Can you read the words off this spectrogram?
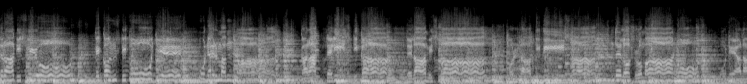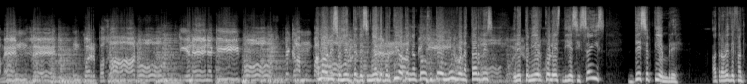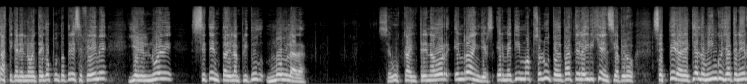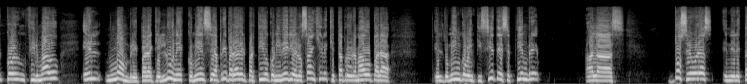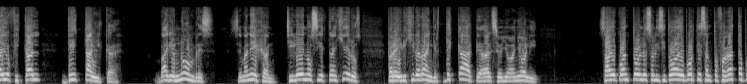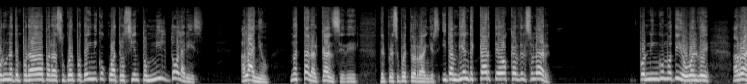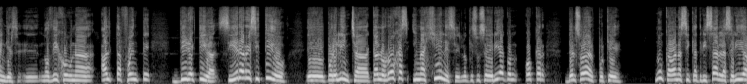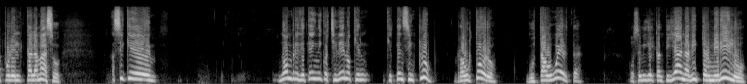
tradición que constituye una hermandad característica de la amistad con la divisa de los romanos. Une a la mente un cuerpo sano tienen equipos de gran valor. Amables oyentes de Señal Deportiva, tengan todos ustedes muy buenas tardes en este miércoles 16 de septiembre a través de Fantástica en el 92.3 FM y en el 970 de la amplitud modulada. Se busca entrenador en Rangers, hermetismo absoluto de parte de la dirigencia, pero se espera de aquí al domingo ya tener confirmado el nombre para que el lunes comience a preparar el partido con Iberia de Los Ángeles, que está programado para el domingo 27 de septiembre a las 12 horas en el Estadio Fiscal de Talca. Varios nombres se manejan, chilenos y extranjeros, para dirigir a Rangers. Descarte a Dalcio Giovagnoli. ¿Sabe cuánto le solicitó a Deportes Antofagasta por una temporada para su cuerpo técnico? 400 mil dólares al año. No está al alcance de, del presupuesto de Rangers. Y también descarte a Oscar del Solar. Por ningún motivo vuelve a Rangers. Eh, nos dijo una alta fuente directiva. Si era resistido eh, por el hincha Carlos Rojas, imagínese lo que sucedería con Oscar del Solar, porque nunca van a cicatrizar las heridas por el calamazo. Así que nombres de técnicos chilenos que, que estén sin club. Raúl Toro, Gustavo Huerta, José Miguel Cantillana, Víctor Merelo,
